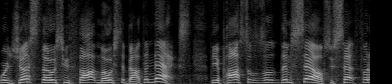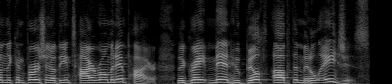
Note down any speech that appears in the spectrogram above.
were just those who thought most about the next. The apostles themselves, who set foot on the conversion of the entire Roman Empire, the great men who built up the Middle Ages,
